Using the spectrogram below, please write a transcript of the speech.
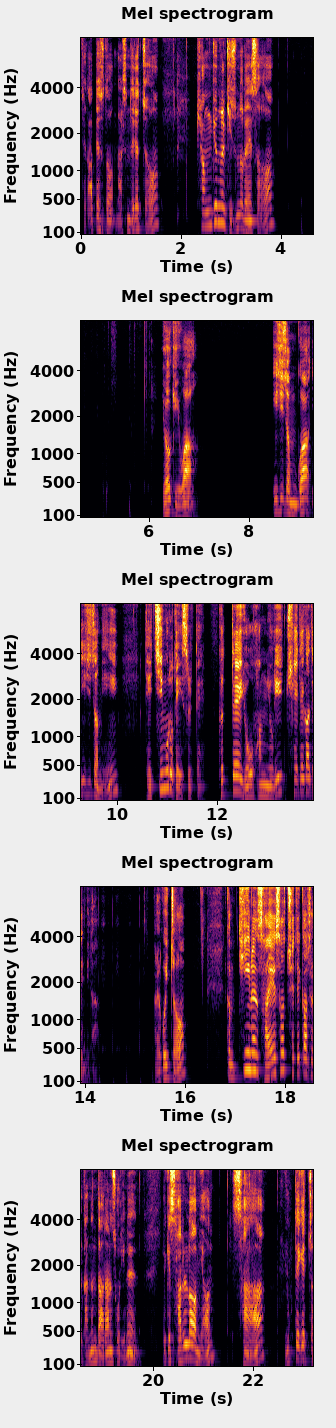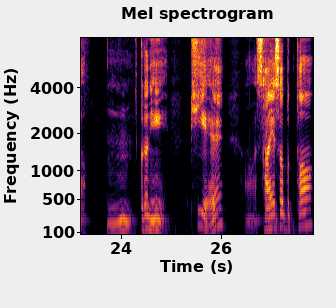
제가 앞에서도 말씀드렸죠. 평균을 기준으로 해서 여기와 이 지점과 이 지점이 대칭으로 돼 있을 때 그때 요 확률이 최대가 됩니다. 알고 있죠? 그럼 t는 4에서 최대값을 갖는다라는 소리는 이렇게 4를 넣으면 4, 6 되겠죠. 음, 그러니 p의 어, 4에서부터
